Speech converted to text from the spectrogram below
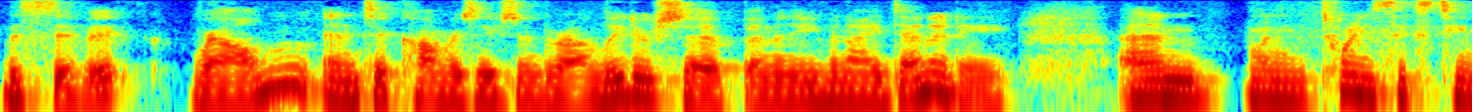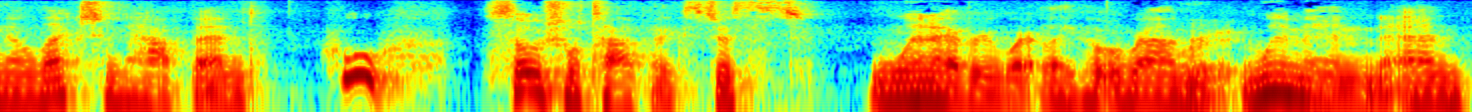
the civic realm into conversations around leadership and even identity. And when 2016 election happened, whew, social topics just went everywhere, like around right. women. And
